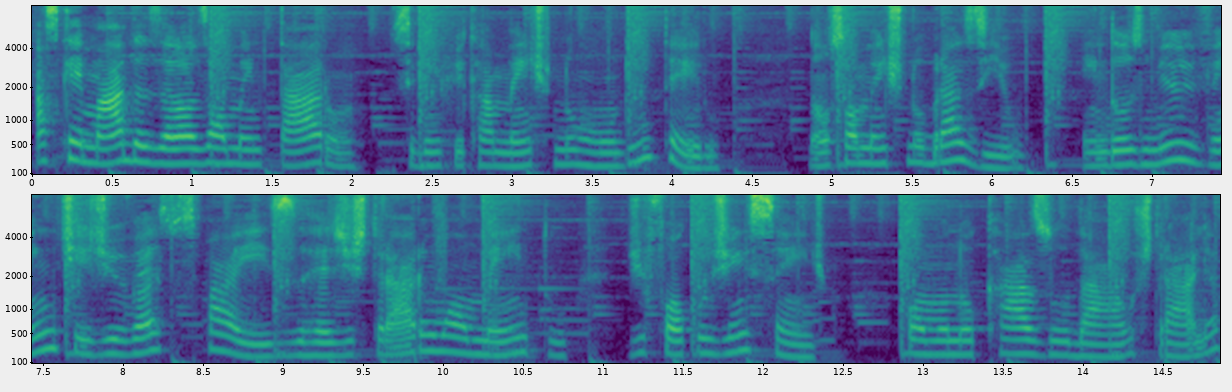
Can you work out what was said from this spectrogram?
As queimadas elas aumentaram significativamente no mundo inteiro, não somente no Brasil. Em 2020, diversos países registraram um aumento de focos de incêndio, como no caso da Austrália,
